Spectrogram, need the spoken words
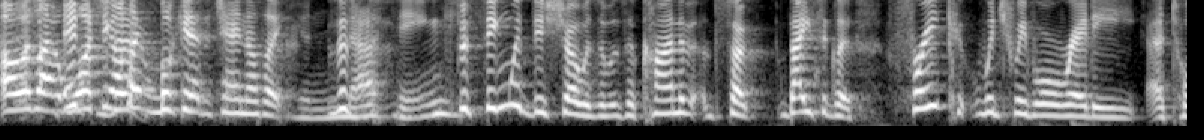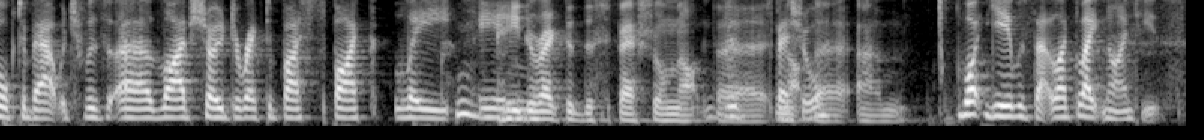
I was like watching. I was ve- like looking at the chain. I was like, nothing. The thing with this show is it was a kind of so basically Freak, which we've already uh, talked about, which was a live show directed by Spike Lee. In, He directed the special, not the, The special? Not the, um, what year was that? Like late nineties.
